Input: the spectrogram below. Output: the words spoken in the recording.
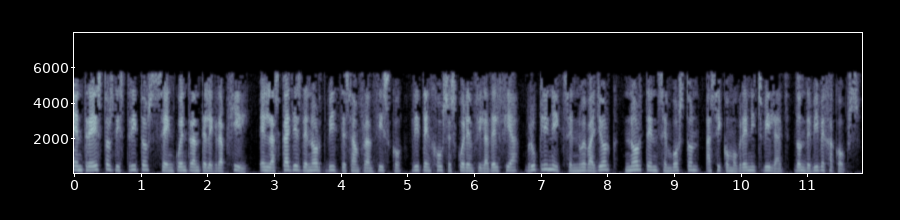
Entre estos distritos se encuentran Telegraph Hill, en las calles de North Beach de San Francisco, Rittenhouse Square en Filadelfia, Brooklyn Heights en Nueva York, North End en Boston, así como Greenwich Village, donde vive Jacobs.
